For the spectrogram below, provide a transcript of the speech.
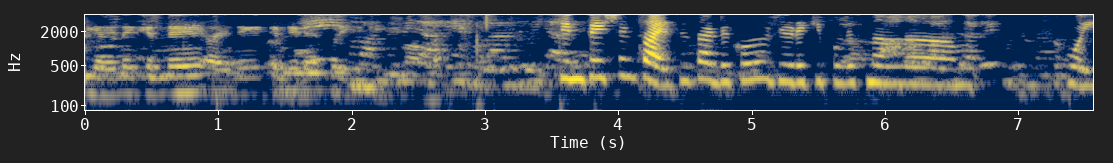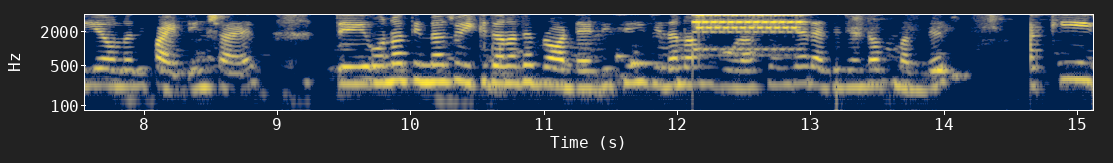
ਵਿਅਕਤੀ ਆਏ ਨੇ ਕਿੰਨੇ ਆਏ ਨੇ ਕਿੰਨੀ ਡੈਥ ਹੋਈ ਕੀ ਮਾਮਲਾ? ਤਿੰਨ ਪੇਸ਼ੈਂਟਸ ਆਏ ਸੀ ਸਾਡੇ ਕੋਲ ਜਿਹੜੇ ਕਿ ਪੁਲਿਸ ਨਾਲ ਹੋਈ ਹੈ ਉਹਨਾਂ ਦੀ ਫਾਈਟਿੰਗ ਸ਼ਾਇਦ। ਤੇ ਉਹਨਾਂ ਤਿੰਨਾਂ ਚੋਂ ਇੱਕ ਜਣਾ ਤੇ ਬ੍ਰੌਡ ਡੈਡ ਸੀ ਜਿਹਦਾ ਨਾਮ ਗੋਰਾ ਸਿੰਘ ਹੈ ਰੈਜ਼ੀਡੈਂਟ ਆਫ ਮੰਦਿਰ। ਬਾਕੀ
